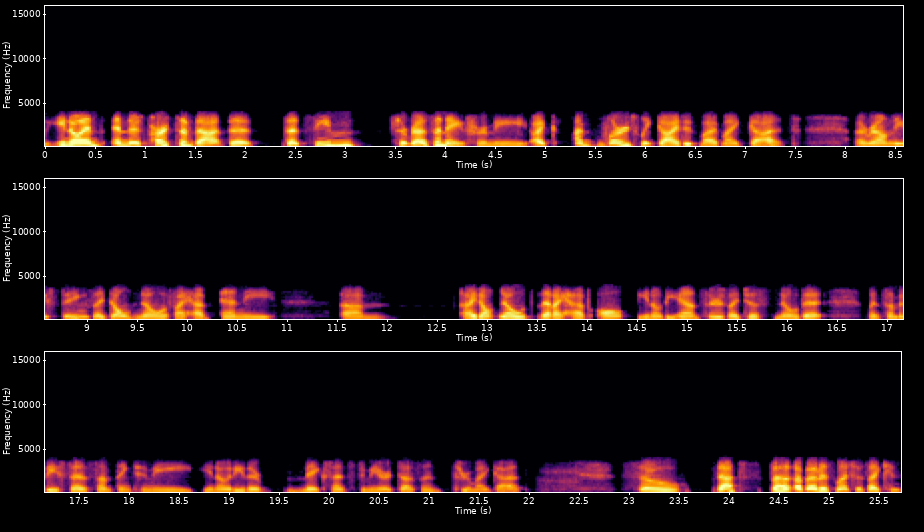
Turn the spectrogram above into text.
you know and and there's parts of that that that seem to resonate for me i i'm largely guided by my gut around these things i don't know if i have any um i don't know that i have all you know the answers i just know that when somebody says something to me you know it either makes sense to me or it doesn't through my gut so that's about, about as much as i can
